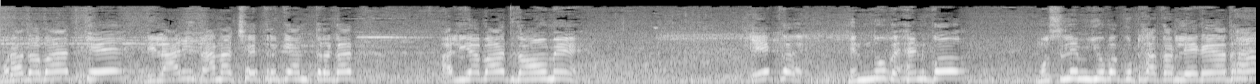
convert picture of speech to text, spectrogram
मुरादाबाद के डिलारी थाना क्षेत्र के अंतर्गत अलियाबाद गाँव में एक हिंदू बहन को मुस्लिम युवक उठाकर ले गया था।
